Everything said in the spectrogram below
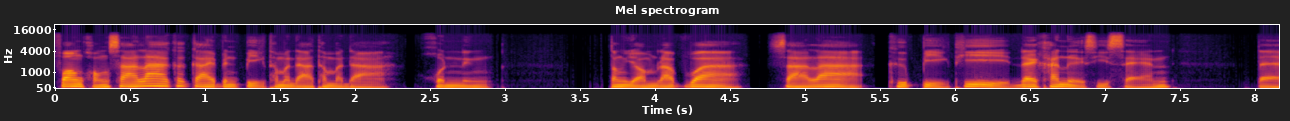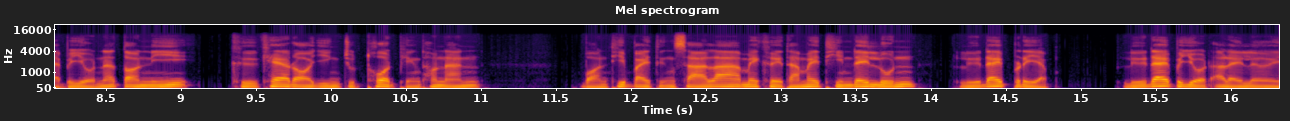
ฟอร์มของซาร่าก็กลายเป็นปีกธรรมดาธรรมดาคนหนึ่ง ต้องยอมรับว่าซาร่าคือปีกที่ได้ค่าเหนื่อย4 0 0แสนแต่ประโยชน์ณตอนนี้คือแค่รอยิงจุดโทษเพียงเท่านั้น บอลที่ไปถึงซาร่าไม่เคยทำให้ทีมได้ลุ้น หรือได้เปรียบ หรือได้ประโยชน์อะไรเลย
